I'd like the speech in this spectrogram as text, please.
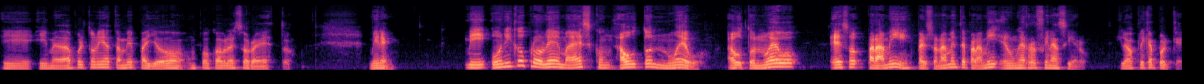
Y, y, me da oportunidad también para yo un poco hablar sobre esto. Miren, mi único problema es con auto nuevo. Auto nuevo, eso para mí, personalmente para mí, es un error financiero. Y le voy a explicar por qué.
